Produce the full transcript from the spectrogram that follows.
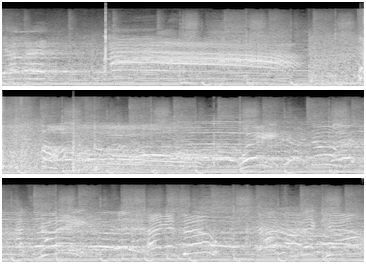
Damn it! Ah! Wait! Wait! I can do? Does that count?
